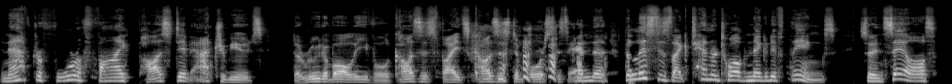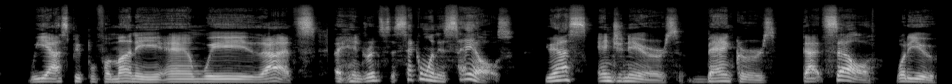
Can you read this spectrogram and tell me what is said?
And after four or five positive attributes, the root of all evil causes fights, causes divorces, and the, the list is like 10 or 12 negative things. So in sales, we ask people for money and we that's a hindrance the second one is sales you ask engineers bankers that sell what are you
